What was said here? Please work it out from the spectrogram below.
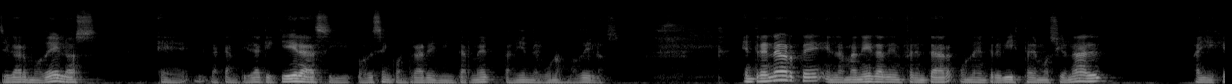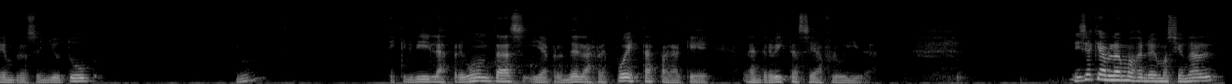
llegar modelos, eh, la cantidad que quieras y podés encontrar en internet también algunos modelos. Entrenarte en la manera de enfrentar una entrevista emocional, hay ejemplos en YouTube. Escribir las preguntas y aprender las respuestas para que la entrevista sea fluida. Y ya que hablamos de lo emocional,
